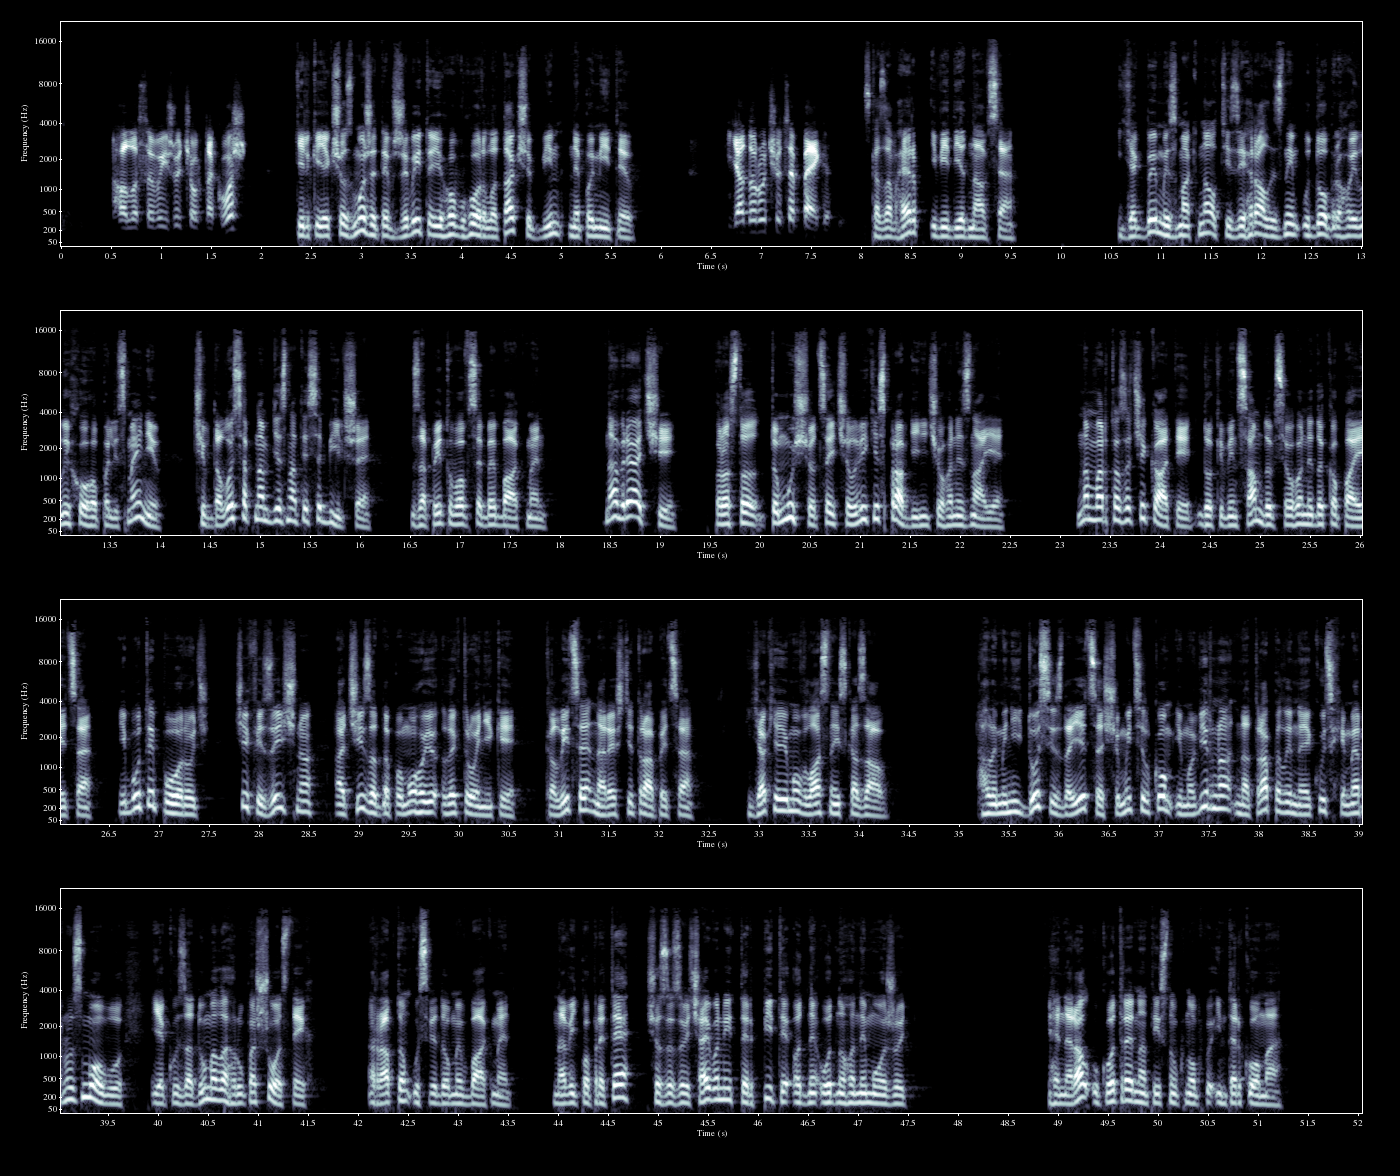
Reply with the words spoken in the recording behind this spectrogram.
Голосовий жучок також? Тільки якщо зможете вживити його в горло так, щоб він не помітив. Я доручу це Пег, сказав Герб і від'єднався. Якби ми з Макналті зіграли з ним у доброго і лихого полісменів, чи вдалося б нам дізнатися більше? запитував себе Бакмен. Навряд чи. Просто тому, що цей чоловік і справді нічого не знає. Нам варто зачекати, доки він сам до всього не докопається, і бути поруч, чи фізично, а чи за допомогою електроніки, коли це нарешті трапиться. Як я йому власне і сказав. Але мені й досі здається, що ми цілком імовірно натрапили на якусь химерну змову, яку задумала група шостих. Раптом усвідомив Бакмен, навіть попри те, що зазвичай вони терпіти одне одного не можуть. Генерал укотре натиснув кнопку інтеркома.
